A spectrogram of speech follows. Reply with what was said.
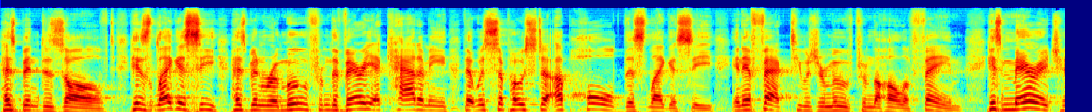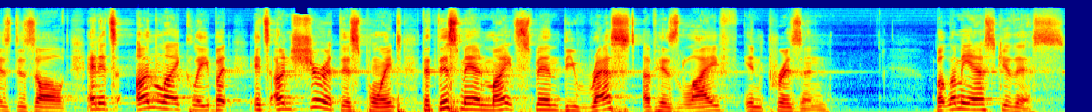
has been dissolved. His legacy has been removed from the very academy that was supposed to uphold this legacy. In effect, he was removed from the Hall of Fame. His marriage has dissolved, and it's unlikely, but it's unsure at this point, that this man might spend the rest of his life in prison But let me ask you this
